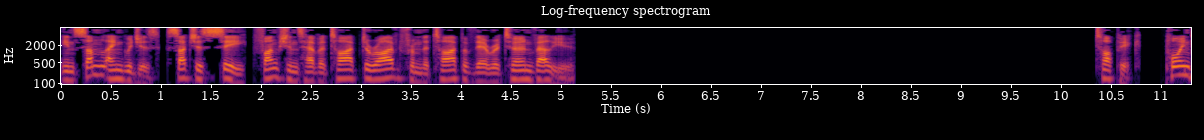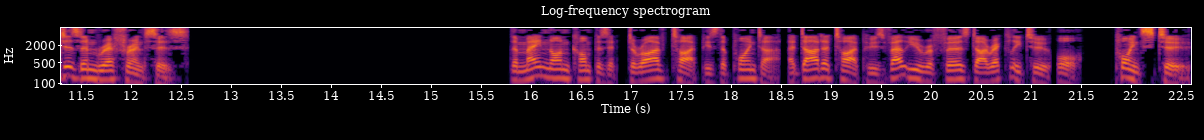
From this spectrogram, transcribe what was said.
In some languages, such as C, functions have a type derived from the type of their return value. Topic: Pointers and references. The main non-composite, derived type is the pointer, a data type whose value refers directly to or points to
